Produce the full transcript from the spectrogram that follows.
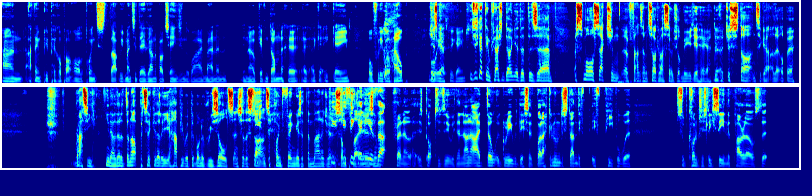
And I think we pick up on all the points that we've mentioned earlier on about changing the wide men and you know giving Dominic a game hopefully will help. You but just yeah, get- three games. You just get the impression, don't you, that there's a, a small section of fans, I'm talking about social media here, that Mm. are just starting to get a little bit ratty. You know, they're, they're not particularly happy with the run of results, and so they're starting to point fingers at the manager Do you, and do some you think players. any of and- that, Preno, has got to do with, and I I don't agree with this, but I can understand if, if people were subconsciously seeing the parallels that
